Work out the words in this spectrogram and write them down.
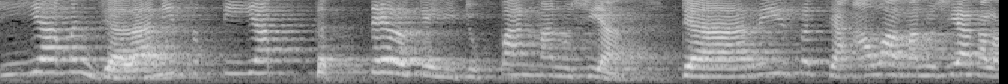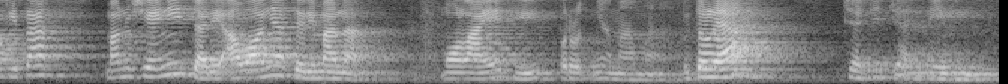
dia menjalani setiap detail kehidupan manusia. Dari sejak awal manusia kalau kita manusia ini dari awalnya dari mana? Mulai di perutnya mama. Betul ya? Jadi janin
